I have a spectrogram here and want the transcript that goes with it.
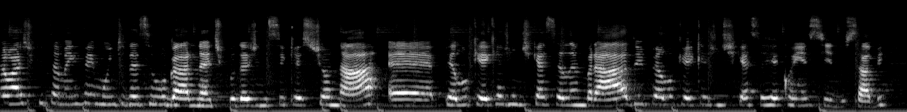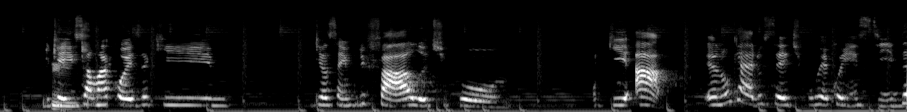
eu acho que também vem muito desse lugar, né? Tipo, da gente se questionar é, pelo que que a gente quer ser lembrado e pelo que que a gente quer ser reconhecido, sabe? Porque isso é uma coisa que, que eu sempre falo, tipo, que, ah, eu não quero ser, tipo, reconhecida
